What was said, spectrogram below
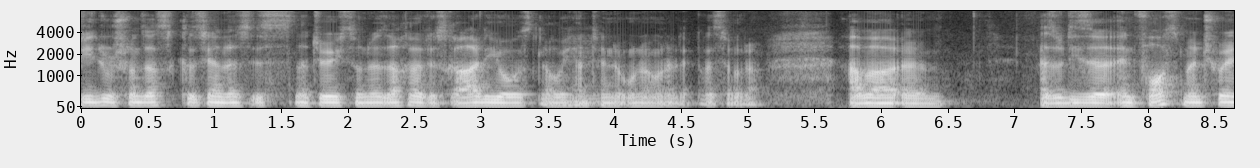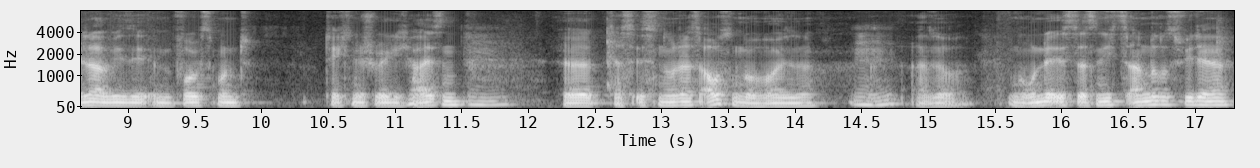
wie du schon sagst, Christian, das ist natürlich so eine Sache des Radios, glaube Mhm. ich, Antenne Una oder der Presse oder. Aber ähm, also diese Enforcement-Trailer, wie sie im Volksmund technisch wirklich heißen, Mhm. äh, das ist nur das Außengehäuse. Also im Grunde ist das nichts anderes wie der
